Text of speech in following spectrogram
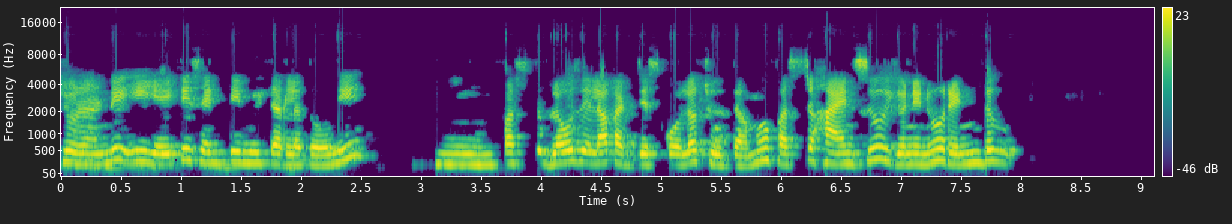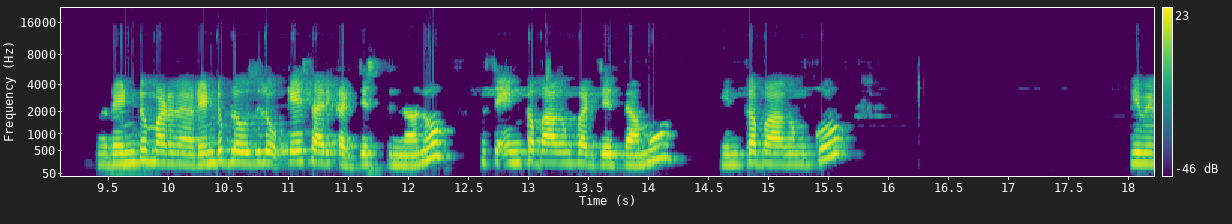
చూడండి ఈ ఎయిటీ సెంటీమీటర్లతోని ఫస్ట్ బ్లౌజ్ ఎలా కట్ చేసుకోవాలో చూద్దాము. ఫస్ట్ హ్యాండ్స్ ఇక నేను రెండు రెండు మడ రెండు బ్లౌజులు ఒకేసారి కట్ చేస్తున్నాను. ఫస్ట్ వెనక భాగం కట్ చేద్దాము. వెనక భాగంకు ఇవి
